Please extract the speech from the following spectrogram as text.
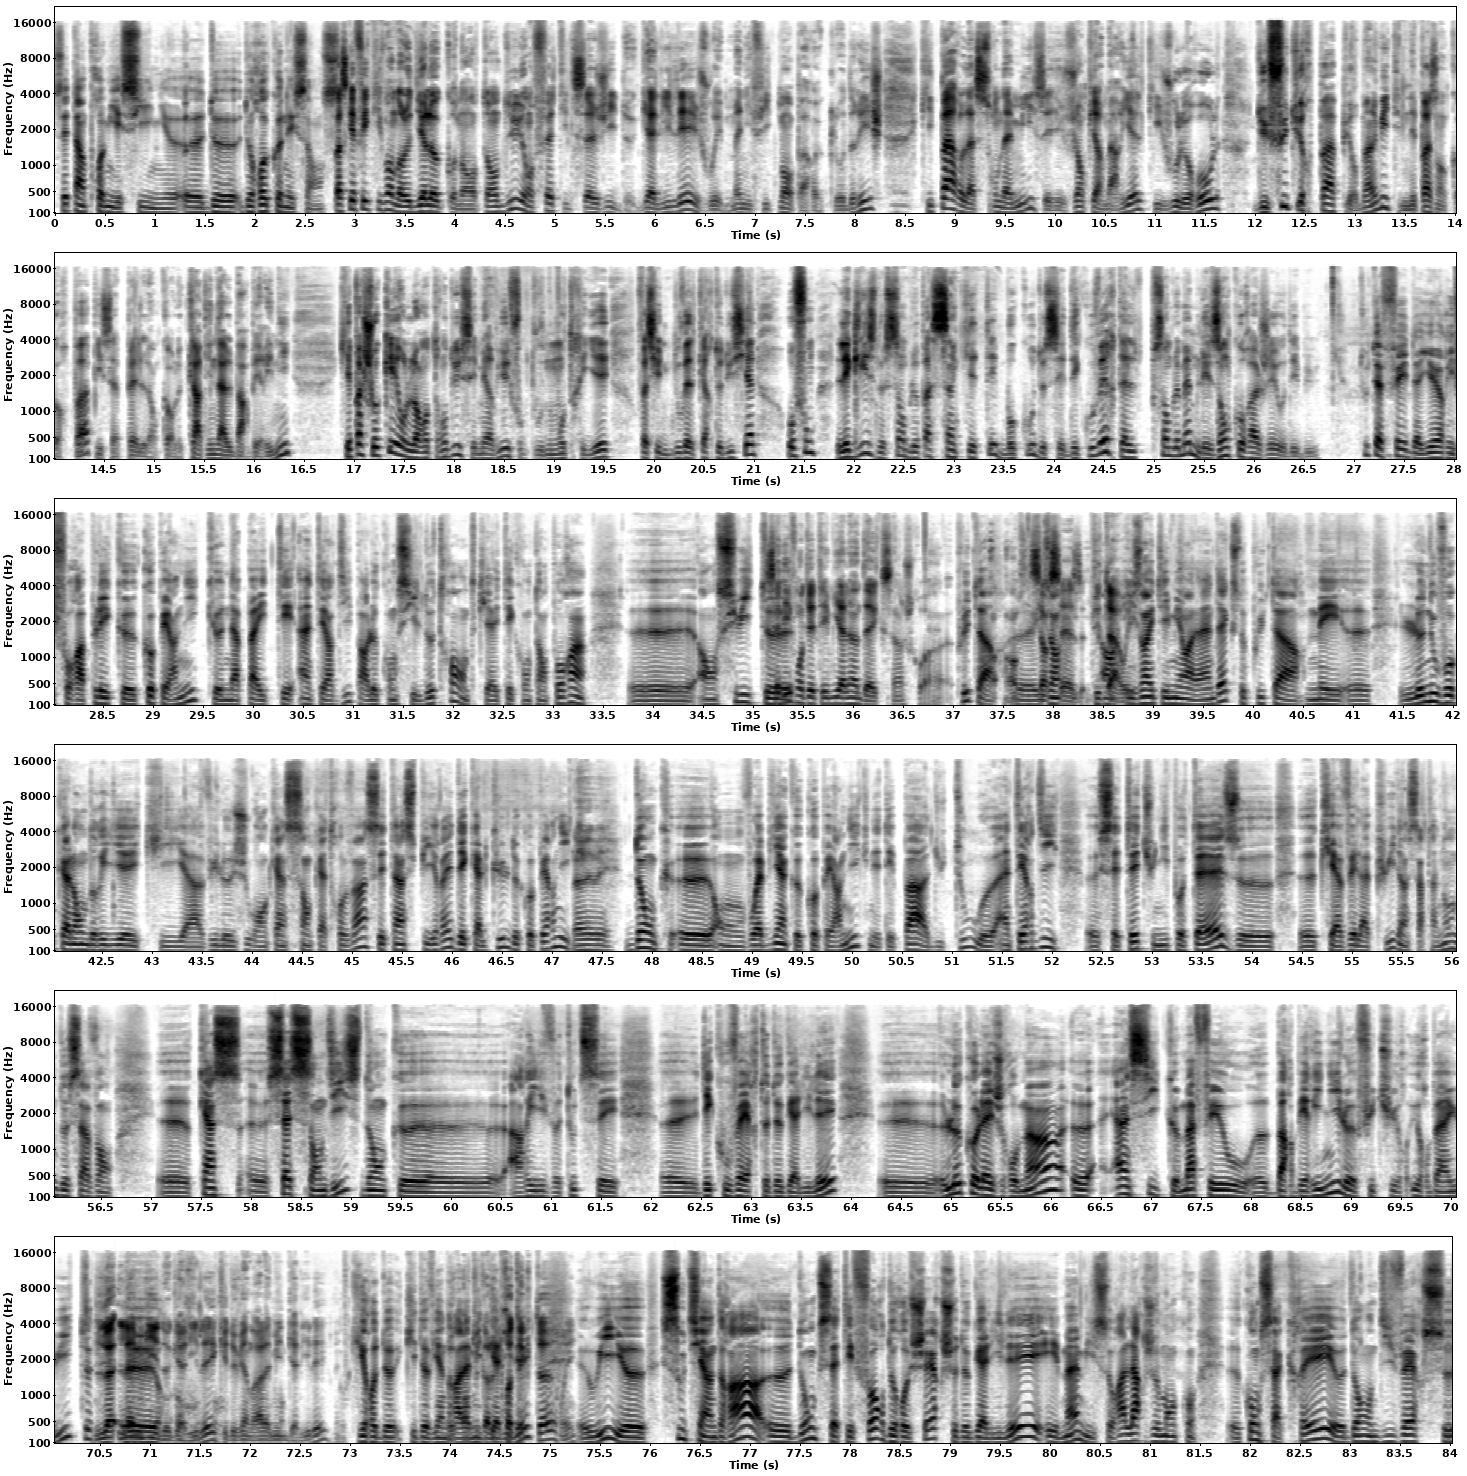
c'est un premier signe euh, de, reconnaissance. Parce qu'effectivement, dans le dialogue qu'on a entendu, en fait, il s'agit de Galilée, joué magnifiquement par euh, Claude Rich, qui parle à son ami, c'est Jean-Pierre Mariel, qui joue le rôle du futur pape Urbain VIII. Il n'est pas encore pape, il s'appelle encore le cardinal Barberini qui n'est pas choqué, on l'a entendu, c'est merveilleux, il faut que vous nous montriez, vous fassiez une nouvelle carte du ciel. Au fond, l'Église ne semble pas s'inquiéter beaucoup de ces découvertes, elle semble même les encourager au début. Tout à fait. D'ailleurs, il faut rappeler que Copernic n'a pas été interdit par le Concile de Trente, qui a été contemporain. Euh, ensuite, ces livres ont été mis à l'index, hein, je crois. Plus tard. En, euh, ils, ont, plus tard ils ont été mis à l'index plus tard, mais euh, le nouveau calendrier qui a vu le jour en 1580 s'est inspiré des calculs de Copernic. Donc, on voit bien que Copernic n'était pas du tout interdit. C'était une hypothèse qui avait l'appui d'un certain nombre de savants. 15, 1610, donc arrivent toutes ces découvertes de Galilée. euh, le collège romain, euh, ainsi que Maffeo euh, Barberini, le futur Urbain VIII. L'ami de Galilée, qui deviendra l'ami de Galilée. Qui, qui deviendra l'ami de Galilée. protecteur, oui. oui, soutiendra donc cet effort de recherche de Galilée, et même il sera largement consacré dans diverses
